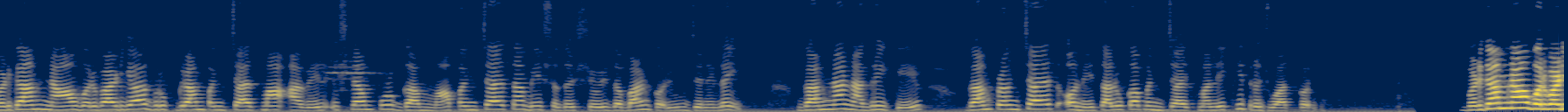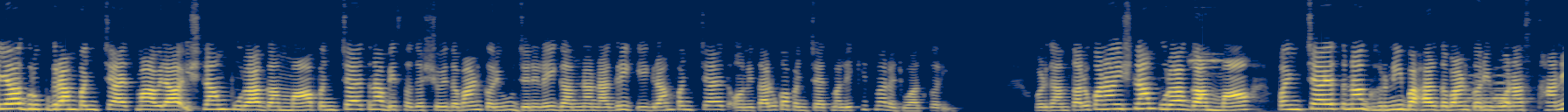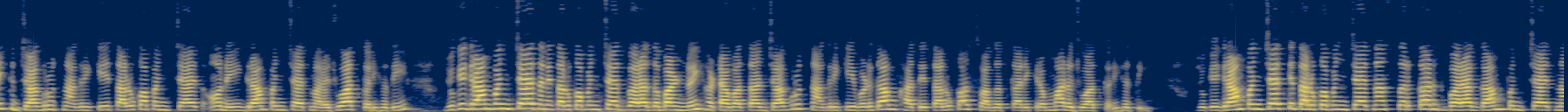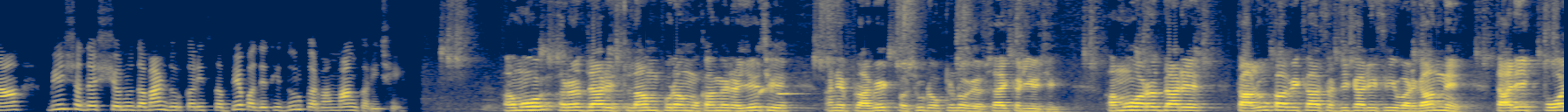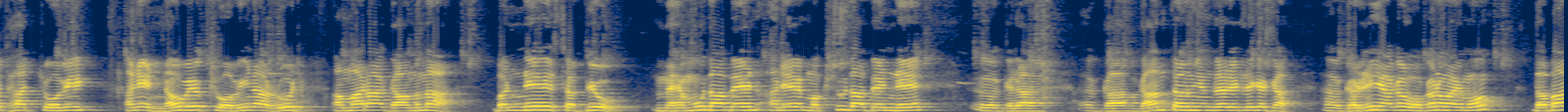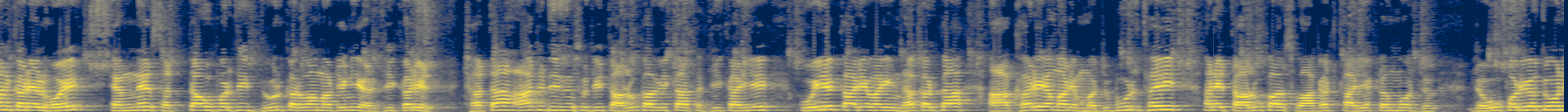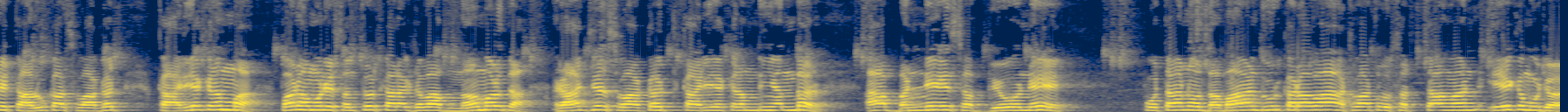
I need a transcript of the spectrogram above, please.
વડગામના વરવાડિયા group ગ્રામ પંચાયતમાં આવેલ ઇસ્લામપુર ગામમાં પંચાયતના બે સદસ્યોએ દબાણ કર્યું, જેને લઈ ગામના નાગરિકે ગામ પંચાયત અને તાલુકા પંચાયતમાં લેખિત રજૂઆત કરી. વડગામના વરવાડિયા ગ્રુપ ગ્રામ પંચાયતમાં આવેલા ઇસ્લામપુરા ગામમાં પંચાયતના બે સદસ્યોએ દબાણ કર્યું, જેને લઈ ગામના નાગરિકે ગ્રામ પંચાયત અને તાલુકા પંચાયતમાં લેખિતમાં રજૂઆત કરી. વડગામ તાલુકાના ઇસ્લામપુરા ગામમાં પંચાયતના ઘરની બહાર દબાણ કર્યું હોવાના સ્થાનિક જાગૃત નાગરિકે તાલુકા પંચાયત અને ગ્રામ પંચાયતમાં રજૂઆત કરી હતી. જોકે ગ્રામ પંચાયત અને તાલુકા પંચાયત દ્વારા દબાણ નહીં હટાવાતા જાગૃત નાગરિકે વડગામ ખાતે તાલુકા સ્વાગત કાર્યક્રમમાં રજૂઆત કરી હતી. જોકે ગ્રામ પંચાયત કે તાલુકા પંચાયતના સરકાર દ્વારા ગ્રામ પંચાયતના બે સદસ્યોનું દબાણ દૂર કરી સભ્ય પદેથી દૂર કરવા માંગ કરી છે. અમો અરજદાર ઇસ્લામપુરા મુકામે રહીએ છીએ. અને પ્રાઇવેટ પશુ ડૉક્ટરનો વ્યવસાય કરીએ છીએ. અમુ અરજદારે તાલુકા વિકાસ અધિકારી શ્રી વડગામને તારીખ પોચ સાત ચોવીસ અને નવ એક ચોવીસના રોજ અમારા ગામના બંને સભ્યો મહેમૂદાબેન અને મકસુદાબેનને ગામતળની અંદર એટલે કે ઘરની આગળ ઓગણવાયમાં દબાણ કરેલ હોય, એમને સત્તા ઉપરથી દૂર કરવા માટેની અરજી કરેલ. છતાં આજ દિન સુધી તાલુકા વિકાસ અધિકારીએ કોઈ કાર્યવાહી ન કરતા આખરે અમારે મજબૂર થઈ અને તાલુકા સ્વાગત કાર્યક્રમમાં જવું પડ્યું હતું અને તાલુકા સ્વાગત કાર્યક્રમમાં પણ અમને સંતોષકારક જવાબ ન મળતા રાજ્ય સ્વાગત કાર્યક્રમની અંદર આ બંને સભ્યોને પોતાનો દબાણ દૂર કરાવવા અથવા તો સત્તાવન એક મુજબ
